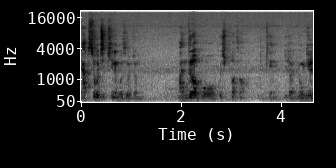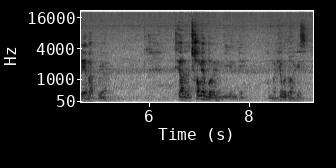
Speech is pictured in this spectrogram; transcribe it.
약속을 지키는 모습을 좀 만들어 보고 싶어서 이렇게 이런 용기를 내봤고요. 태어나서 처음 해보는 일인데 한번 해보도록 하겠습니다.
